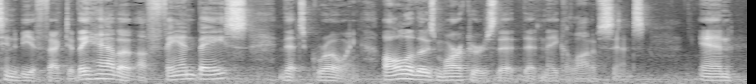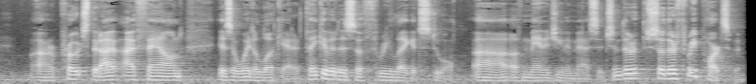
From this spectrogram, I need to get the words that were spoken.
tend to be effective. They have a, a fan base that's growing. All of those markers that, that make a lot of sense. And an approach that I, I found is a way to look at it. Think of it as a three-legged stool uh, of managing the message. And there, so there are three parts of it.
